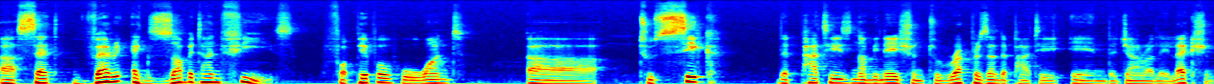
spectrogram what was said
uh, set very exorbitant fees for people who want uh, to seek the party's nomination to represent the party in the general election.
